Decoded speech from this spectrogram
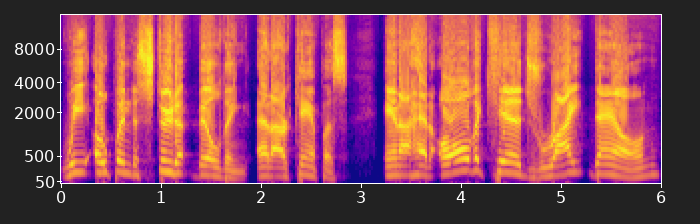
we opened a student building at our campus and I had all the kids write down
